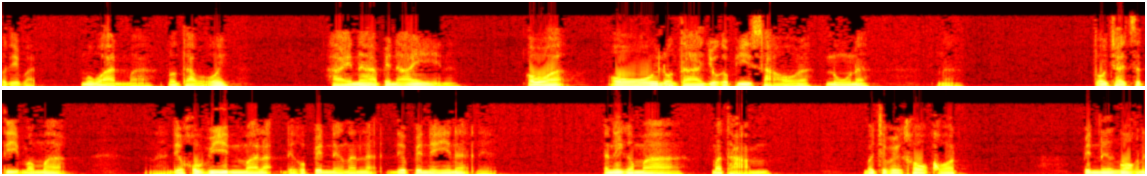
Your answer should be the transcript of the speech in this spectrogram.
ปฏิบัติ เมื่อวานมาหลวงตาบอกโอ้ย หายหน้าไปไหนนะเขาบอกว่า โอ้ยหลวงตาอยู่กับพี่สาวนะหนูนะนะต้องใช้สติมากๆนะเดี๋ยวเขาวีนมาละเดี๋ยวเขาเป็นอย่างนั้นละเดี๋ยวเป็นอย่างนี้นะเนี่ย อันนี้ก็มามาถามว่าจะไปเข้าคอร์ส เป็นเนื้องอกใน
